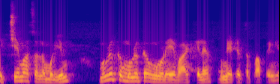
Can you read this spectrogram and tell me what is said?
நிச்சயமா சொல்ல முடியும். முழுக்க முழுக்க உங்களுடைய வாழ்க்கையில முன்னேற்றத்தை பார்ப்பீங்க.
